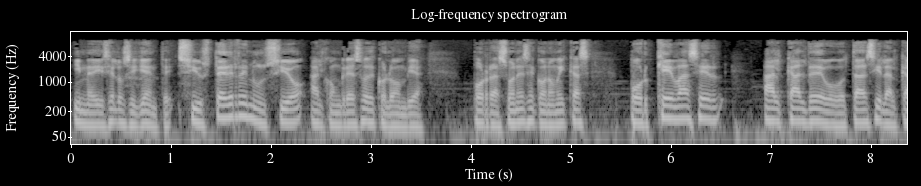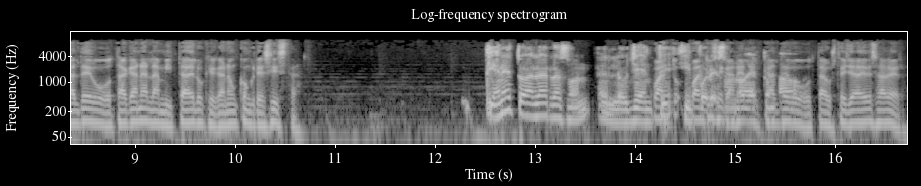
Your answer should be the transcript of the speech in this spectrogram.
y me dice lo siguiente. Si usted renunció al Congreso de Colombia por razones económicas, ¿por qué va a ser alcalde de Bogotá si el alcalde de Bogotá gana la mitad de lo que gana un congresista? Tiene toda la razón el oyente ¿Cuánto, y cuánto por se eso gana no el alcalde de. Bogotá? Usted ya debe saber.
